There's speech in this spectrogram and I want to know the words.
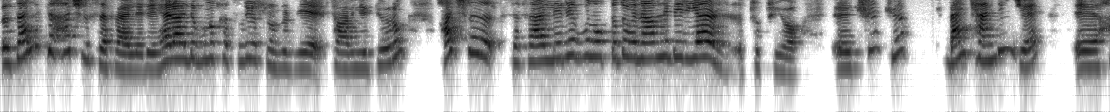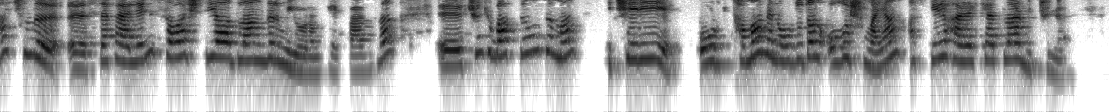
özellikle Haçlı seferleri, herhalde buna katılıyorsunuzdur diye tahmin ediyorum. Haçlı seferleri bu noktada önemli bir yer tutuyor. E, çünkü ben kendimce e, Haçlı e, seferlerini savaş diye adlandırmıyorum pek fazla. E, çünkü baktığımız zaman içeriği or, tamamen ordudan oluşmayan askeri hareketler bütünü.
